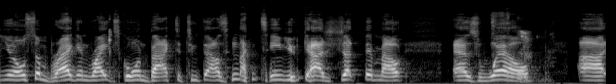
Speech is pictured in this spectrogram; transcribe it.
you know some bragging rights going back to 2019. You guys shut them out as well, uh,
